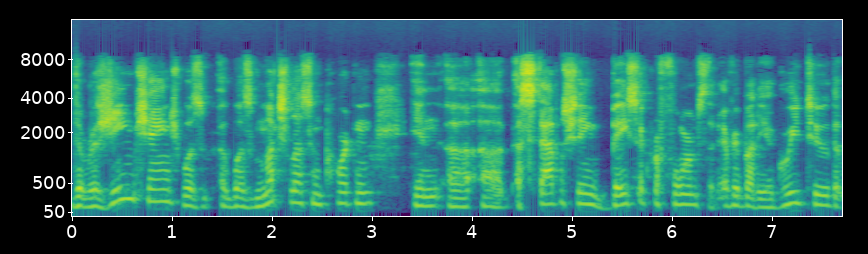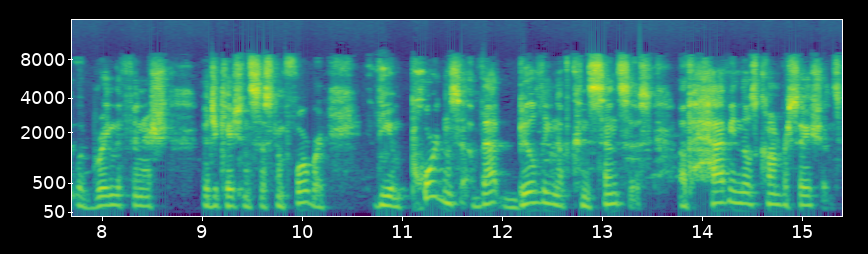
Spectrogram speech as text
the regime change was was much less important in uh, uh, establishing basic reforms that everybody agreed to that would bring the Finnish education system forward. The importance of that building of consensus, of having those conversations,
